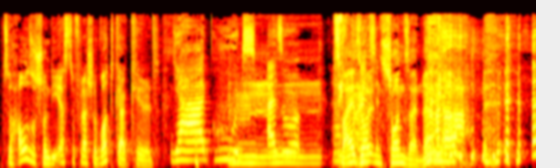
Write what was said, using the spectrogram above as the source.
zu Hause schon die erste Flasche Wodka killt, Ja, gut. Also, Zwei sollten es schon sein, ne? Anna?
